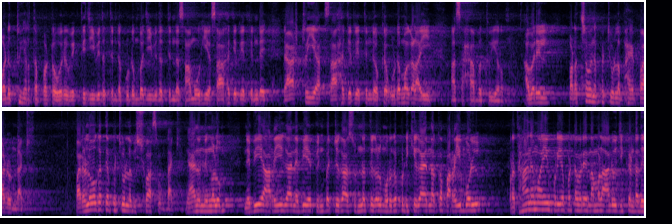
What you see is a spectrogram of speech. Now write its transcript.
പടുത്തുയർത്തപ്പെട്ട ഒരു വ്യക്തി ജീവിതത്തിന്റെ കുടുംബജീവിതത്തിന്റെ സാമൂഹിക സാഹചര്യത്തിന്റെ രാഷ്ട്രീയ സാഹചര്യത്തിന്റെ ഒക്കെ ഉടമകളായി ആ സഹാബത്ത് ഉയർന്നു. അവരിൽ പടച്ചവനെ പറ്റിയുള്ള ഭയപ്പാടുണ്ടാക്കി. പരലോകത്തെ പറ്റിയുള്ള വിശ്വാസം ഉണ്ടാക്കി ഞാനും നിങ്ങളും നബിയെ അറിയുക നബിയെ പിൻപറ്റുക സുന്നത്തുകൾ മുറുകെ പിടിക്കുക എന്നൊക്കെ പറയുമ്പോൾ പ്രധാനമായും പ്രിയപ്പെട്ടവരെ നമ്മൾ ആലോചിക്കേണ്ടത്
